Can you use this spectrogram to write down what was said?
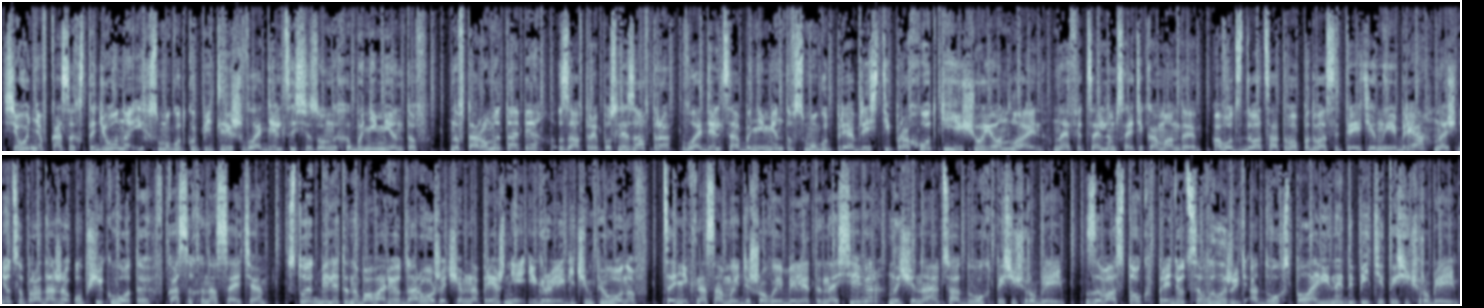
Сегодня в кассах стадиона их смогут купить лишь владельцы сезонных абонементов. На втором этапе, завтра и послезавтра, владельцы абонементов смогут приобрести проходки еще и онлайн на официальном сайте команды. А вот с 20 по 23 ноября начнется продажа общей квоты в кассах и на сайте. Стоят билеты на Баварию дороже, чем на прежние игры Лиги чемпионов. Ценник на самые дешевые билеты на север начинаются от 2000 рублей. За восток придется выложить от 2,5 до 5000 рублей.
